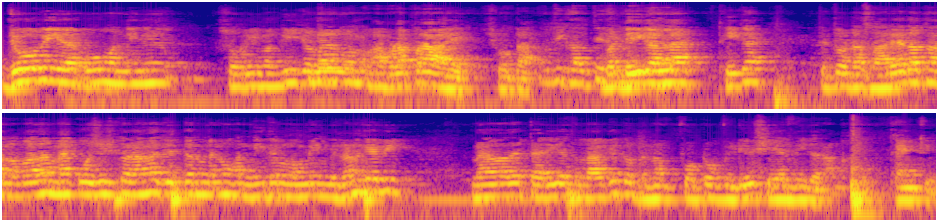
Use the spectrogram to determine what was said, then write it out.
ਜੋ ਵੀ ਹੈ ਉਹ ਹੰਨੀ ਨੇ ਸੋਰੀ ਮੰਗੀ ਜੋ ਬਿਲਕੁਲ। ਆਪਣਾ ਭਰਾ ਹੈ ਛੋਟਾ। ਉਹਦੀ ਗਲਤੀ ਵੱਡੀ ਗੱਲ ਹੈ ਠੀਕ ਹੈ? ਤੇ ਤੁਹਾਡਾ ਸਾਰਿਆਂ ਦਾ ਧੰਨਵਾਦ ਹੈ। ਮੈਂ ਕੋਸ਼ਿਸ਼ ਕਰਾਂਗਾ ਜਿੱਦਣ ਮੈਨੂੰ ਹੰਨੀ ਤੇ ਮੰਮੀ ਮਿਲਣਗੇ ਵੀ ਮੈਂ ਉਹਨਾਂ ਦੇ ਪੈਰੀ ਹੱਥ ਲਾ ਕੇ ਤੁਹਾਡੇ ਨਾਲ ਫੋਟੋ ਵੀਡੀਓ ਸ਼ੇਅਰ ਵੀ ਕਰਾਂਗਾ। ਥੈਂਕ ਯੂ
